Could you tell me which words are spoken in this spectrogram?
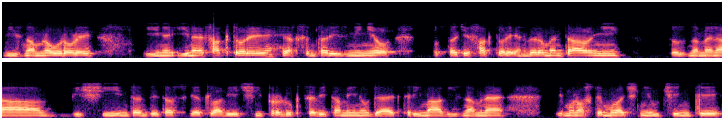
významnou roli jiné, jiné faktory, jak jsem tady zmínil, v podstatě faktory environmentální, to znamená vyšší intenzita světla, větší produkce vitamínu D, který má významné imunostimulační účinky,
